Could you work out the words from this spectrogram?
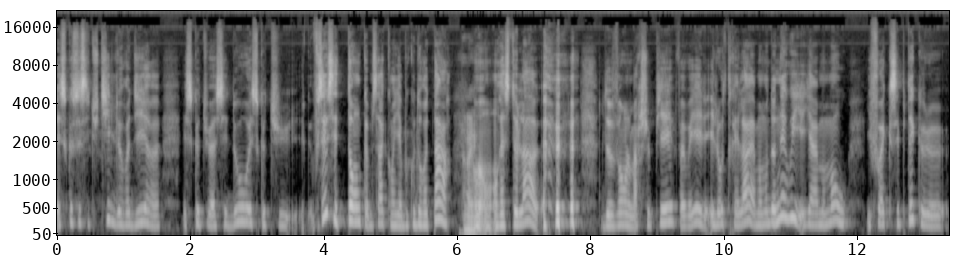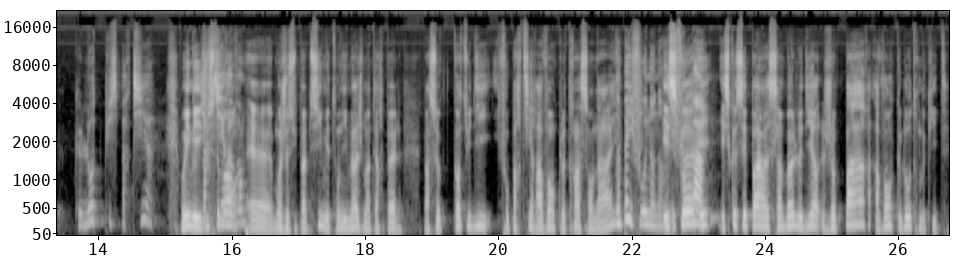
est-ce que c'est utile de redire euh, Est-ce que tu as assez d'eau Est-ce que tu. Vous savez, ces temps comme ça, quand il y a beaucoup de retard, Ouais. on, on reste là, devant le marchepied, enfin, vous voyez, et l'autre est là. À un moment donné, oui, il y a un moment où il faut accepter que, que l'autre puisse partir. Oui, mais justement, euh, moi je suis pas psy, mais ton image m'interpelle. Parce que quand tu dis il faut partir avant que le train s'en aille, Non, pas il faut, non, non. est-ce faut que est-ce que c'est pas un symbole de dire je pars avant que l'autre me quitte?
